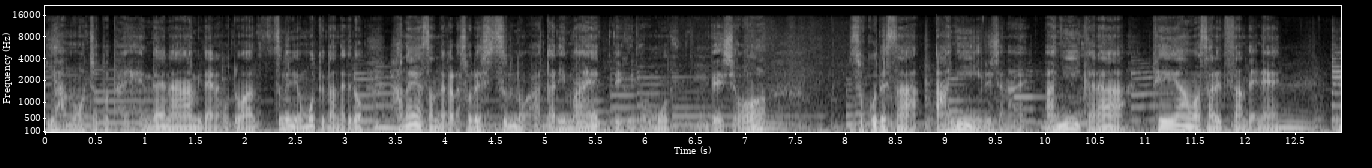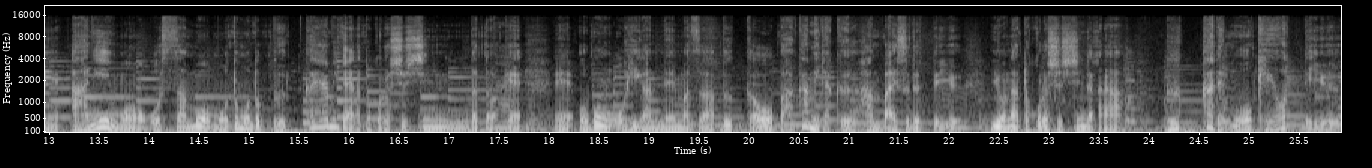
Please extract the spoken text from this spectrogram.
いやもうちょっと大変だよなみたいなことは常に思ってたんだけど、ん。花屋さんだからそれするのが当たり前っていうふうに思うでしょ、そこでさアニーいるじゃない？アニーから提案はされてたんだよね、うんえーアニーもおっさんももともと物価屋みたいなところ出身だったわけ、はい。えーお盆お彼岸年末は物価をバカみたく販売するっていうようなところ出身だから物価で儲けようっていう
